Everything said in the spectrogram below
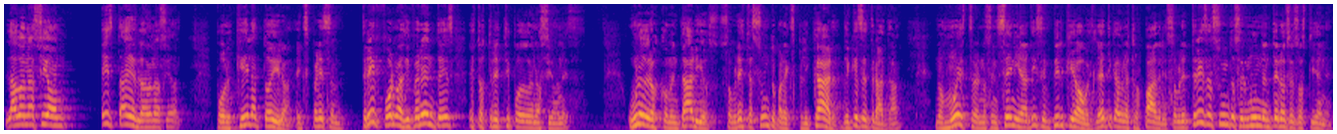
la donación. Esta es la donación por qué la toira expresa en tres formas diferentes estos tres tipos de donaciones. Uno de los comentarios sobre este asunto para explicar de qué se trata nos muestra, nos enseña, dicen Pirke Oves, la ética de nuestros padres, sobre tres asuntos el mundo entero se sostiene.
